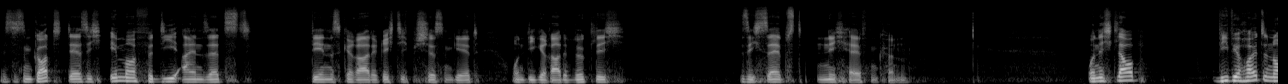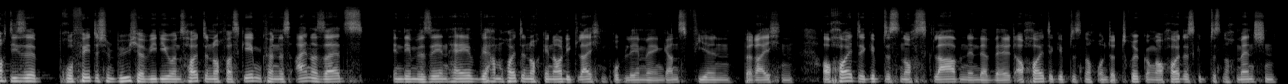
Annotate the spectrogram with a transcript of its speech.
Es ist ein Gott, der sich immer für die einsetzt, denen es gerade richtig beschissen geht und die gerade wirklich sich selbst nicht helfen können. Und ich glaube, wie wir heute noch diese prophetischen Bücher, wie die uns heute noch was geben können, ist einerseits, indem wir sehen, hey, wir haben heute noch genau die gleichen Probleme in ganz vielen Bereichen. Auch heute gibt es noch Sklaven in der Welt, auch heute gibt es noch Unterdrückung, auch heute gibt es noch Menschen,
